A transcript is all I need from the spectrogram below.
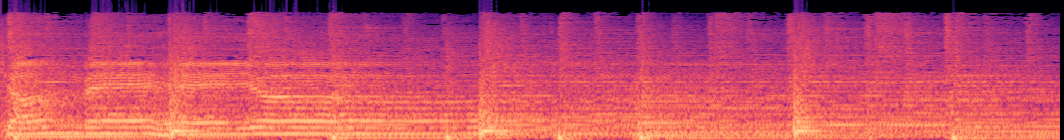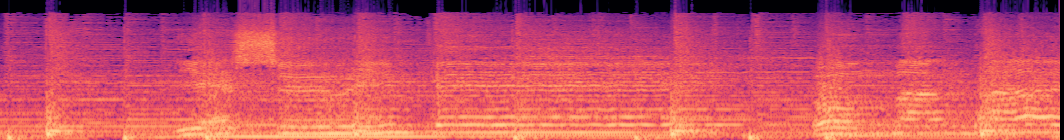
경배해요. 예수님께 온맘 다해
